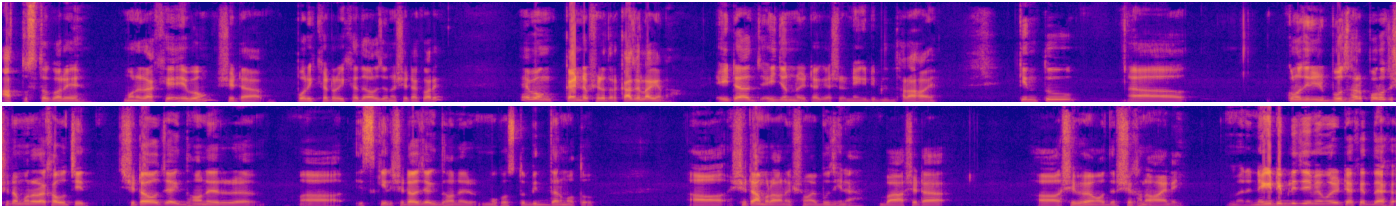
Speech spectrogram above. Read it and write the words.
আত্মস্থ করে, মনে রাখে এবং সেটা পরীক্ষা টরীক্ষা দেওয়ার জন্য সেটা করে এবং কাইন্ড অফ সেটা তার কাজে লাগে না। এইটা, এই জন্য এটাকে আসলে নেগেটিভলি ধরা হয়। কিন্তু কোনো জিনিস বোঝার পরও যে সেটা মনে রাখা উচিত, সেটাও যে এক ধরনের স্কিল সেটাও যে এক ধরনের মুখস্থ বিদ্যার মতো সেটা আমরা অনেক সময় বুঝি না বা সেটা সেভাবে আমাদের শেখানো হয় নাই। মানে নেগেটিভলি যে মেমোরিটাকে দেখা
